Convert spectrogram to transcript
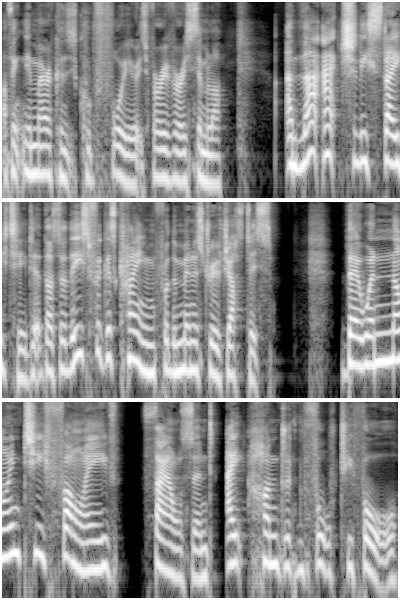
I think the Americans, it's called FOIA. It's very, very similar. And that actually stated, that- so these figures came from the Ministry of Justice. There were 95,844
